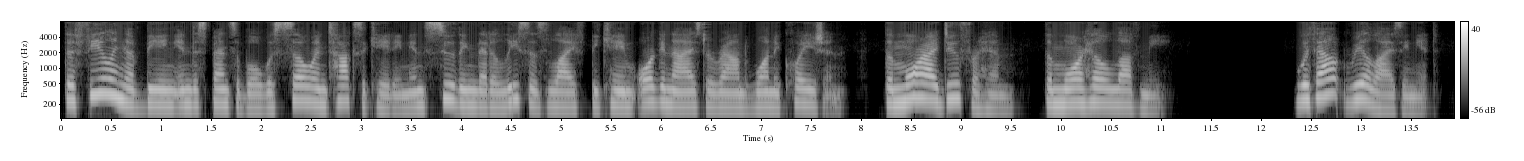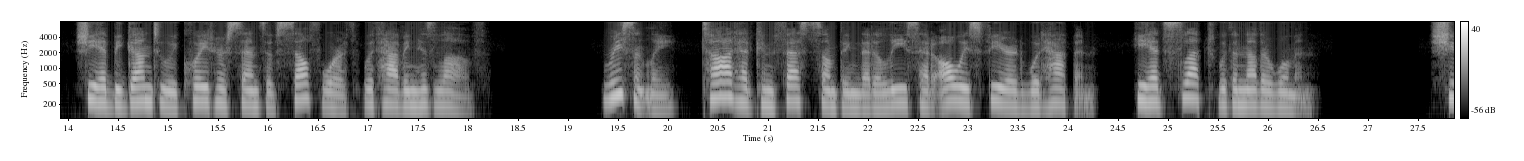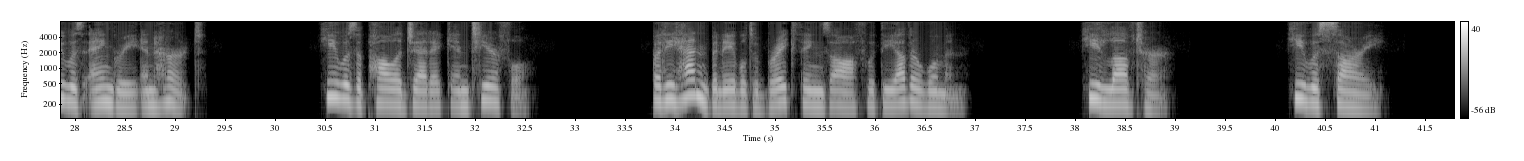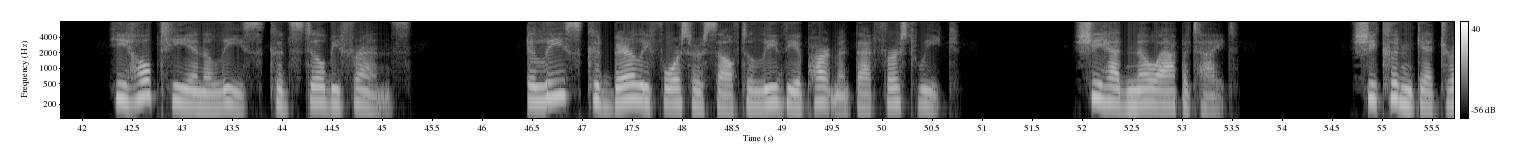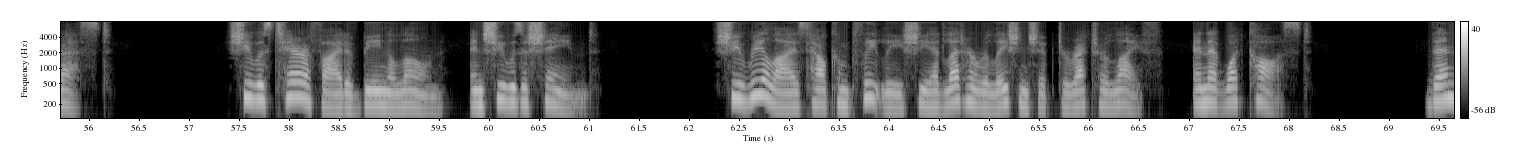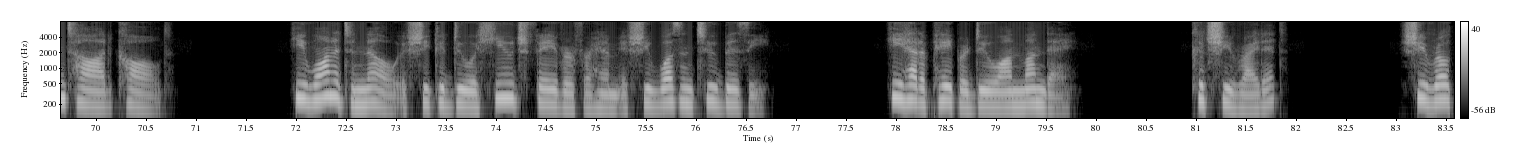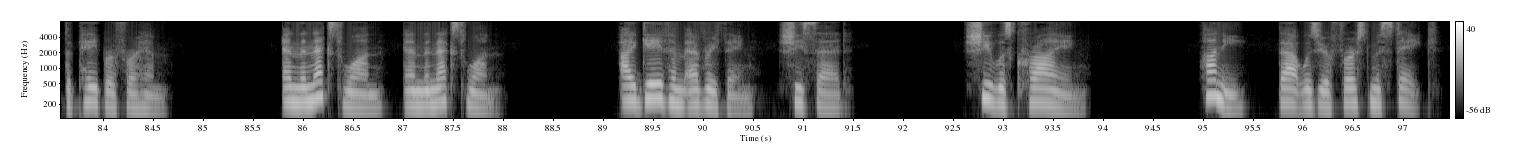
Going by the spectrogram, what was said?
The feeling of being indispensable was so intoxicating and soothing that Elise's life became organized around one equation. The more I do for him, the more he'll love me. Without realizing it, she had begun to equate her sense of self-worth with having his love. Recently, Todd had confessed something that Elise had always feared would happen. He had slept with another woman. She was angry and hurt. He was apologetic and tearful. But he hadn't been able to break things off with the other woman. He loved her. He was sorry. He hoped he and Elise could still be friends. Elise could barely force herself to leave the apartment that first week. She had no appetite. She couldn't get dressed. She was terrified of being alone, and she was ashamed. She realized how completely she had let her relationship direct her life, and at what cost. Then Todd called. He wanted to know if she could do a huge favor for him if she wasn't too busy. He had a paper due on Monday. Could she write it? She wrote the paper for him. And the next one, and the next one. I gave him everything, she said. She was crying. Honey, that was your first mistake.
